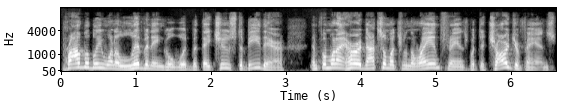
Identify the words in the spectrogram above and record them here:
probably want to live in Inglewood, but they choose to be there. And from what I heard, not so much from the Rams fans, but the Charger fans,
